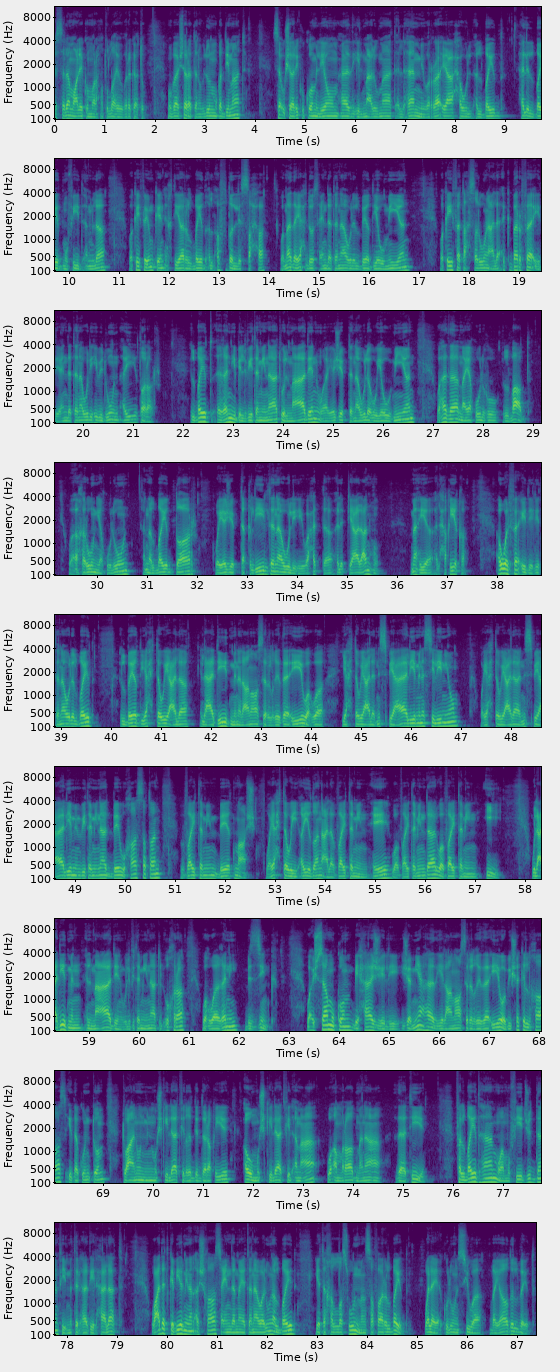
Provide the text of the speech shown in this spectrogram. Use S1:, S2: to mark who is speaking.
S1: السلام عليكم ورحمة الله وبركاته. مباشرة وبدون مقدمات سأشارككم اليوم هذه المعلومات الهامة والرائعة حول البيض، هل البيض مفيد أم لا؟ وكيف يمكن اختيار البيض الأفضل للصحة؟ وماذا يحدث عند تناول البيض يوميا؟ وكيف تحصلون على أكبر فائدة عند تناوله بدون أي ضرر؟ البيض غني بالفيتامينات والمعادن ويجب تناوله يوميا وهذا ما يقوله البعض وآخرون يقولون أن البيض ضار ويجب تقليل تناوله وحتى الابتعاد عنه ما هي الحقيقة؟ أول فائدة لتناول البيض البيض يحتوي على العديد من العناصر الغذائية وهو يحتوي على نسبة عالية من السيلينيوم ويحتوي على نسبة عالية من فيتامينات ب وخاصة فيتامين ب 12 ويحتوي أيضا على فيتامين A وفيتامين د وفيتامين E والعديد من المعادن والفيتامينات الأخرى وهو غني بالزنك. وأجسامكم بحاجة لجميع هذه العناصر الغذائية وبشكل خاص إذا كنتم تعانون من مشكلات في الغدة الدرقية أو مشكلات في الأمعاء وأمراض مناعة ذاتية. فالبيض هام ومفيد جدا في مثل هذه الحالات. وعدد كبير من الأشخاص عندما يتناولون البيض يتخلصون من صفار البيض ولا يأكلون سوى بياض البيض.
